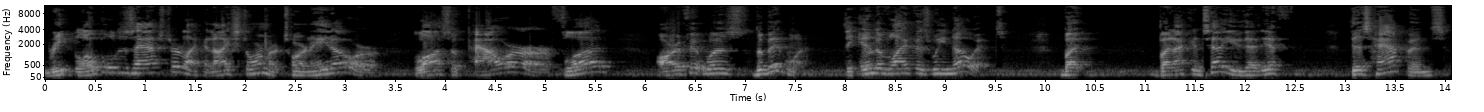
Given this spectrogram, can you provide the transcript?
re- local disaster like an ice storm or a tornado or loss of power or flood, or if it was the big one, the end of life as we know it. But but I can tell you that if this happens,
